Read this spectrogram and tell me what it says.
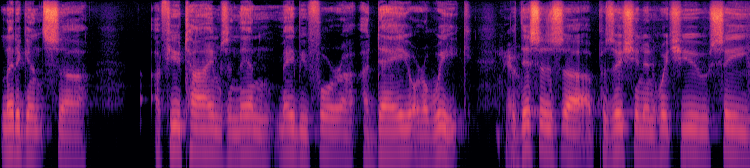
litigants uh, a few times and then maybe for a, a day or a week. Yeah. But this is uh, a position in which you see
